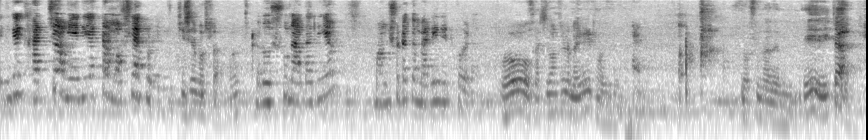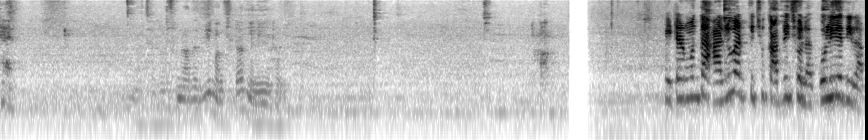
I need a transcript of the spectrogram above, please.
এদিকে খাচ্ছ আমি এদিকে একটা মশলা করে নিই। কিসের মশলা? রসুন আদা দিয়ে মাংসটাকে ম্যারিনেট করে ও খাসি মাংসটা ম্যারিনেট হবে হ্যাঁ। রসুন আদা দিয়ে। এই এইটা? হ্যাঁ। আচ্ছা রসুন আদা দিয়ে মাংসটা ম্যারিনেট হবে। এটার মধ্যে আলু আর কিছু কাবলি ছোলা গলিয়ে দিলাম।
